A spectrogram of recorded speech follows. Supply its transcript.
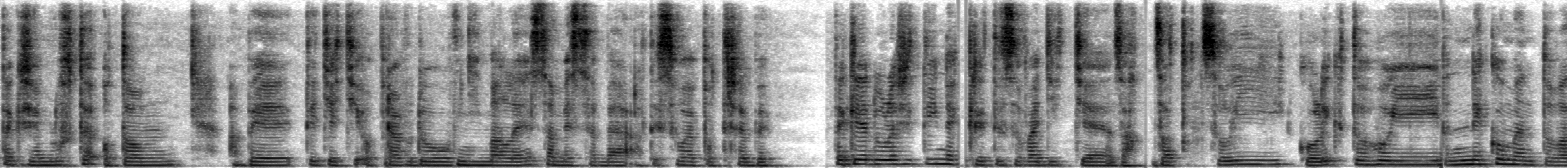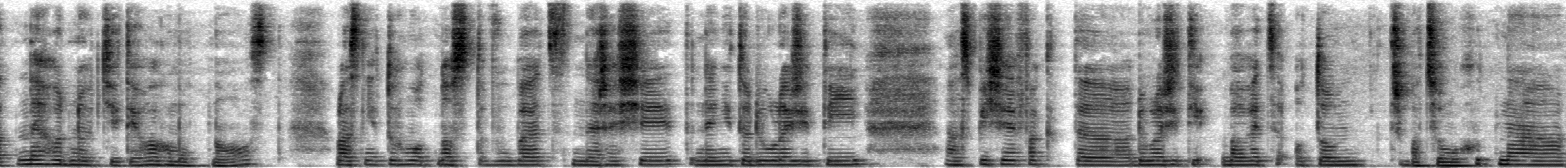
Takže mluvte o tom, aby ty děti opravdu vnímaly sami sebe a ty svoje potřeby. Tak je důležité nekritizovat dítě za, za to, co jí, kolik toho jí, nekomentovat, nehodnotit jeho hmotnost, vlastně tu hmotnost vůbec neřešit, není to důležitý, Spíše je fakt eh, důležitý bavit se o tom, třeba co mu chutná,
